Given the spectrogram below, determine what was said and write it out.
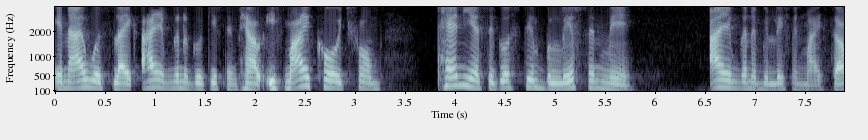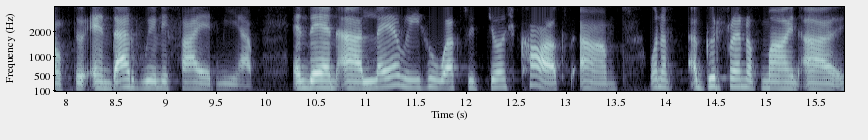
And I was like, I am going to go give them hell. If my coach from 10 years ago still believes in me, I am going to believe in myself too. And that really fired me up. And then uh, Larry, who works with Josh Cox, um, one of a good friend of mine, uh,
